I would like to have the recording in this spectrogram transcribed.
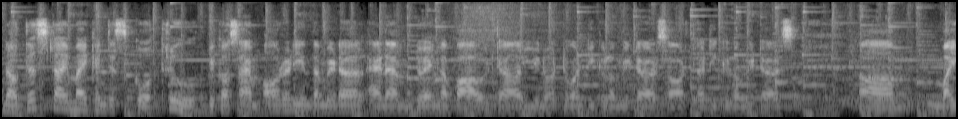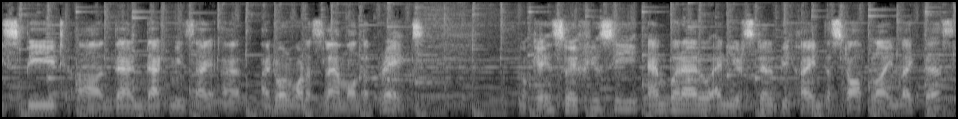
Now this time I can just go through because I'm already in the middle and I'm doing about uh, you know 20 kilometers or 30 kilometers um, my speed. Uh, then that means I, uh, I don't want to slam on the brakes okay so if you see amber arrow and you're still behind the stop line like this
